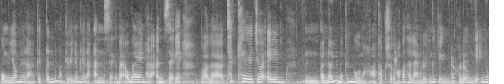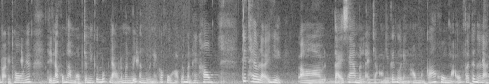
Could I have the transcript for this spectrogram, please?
cũng giống như là cái tính mà kiểu giống như là anh sẽ bảo ban hay là anh sẽ gọi là take care cho em. Và nếu như một cái người mà họ thật sự họ có thể làm được những cái chuyện rất là đơn giản như vậy thôi á, thì nó cũng là một trong những cái bước đầu để mình biết là người này có phù hợp với mình hay không. Tiếp theo là cái gì? Uh, tại sao mình lại chọn những cái người đàn ông mà có khuôn mẫu? Phải tức nghĩa là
